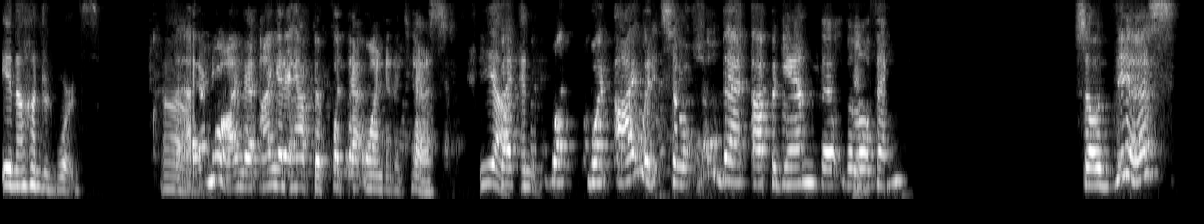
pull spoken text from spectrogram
in hundred words? I don't know. I'm, I'm going to have to put that one to the test. Yeah. But and what, what I would, so hold that up again, the, the yeah. little thing. So this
